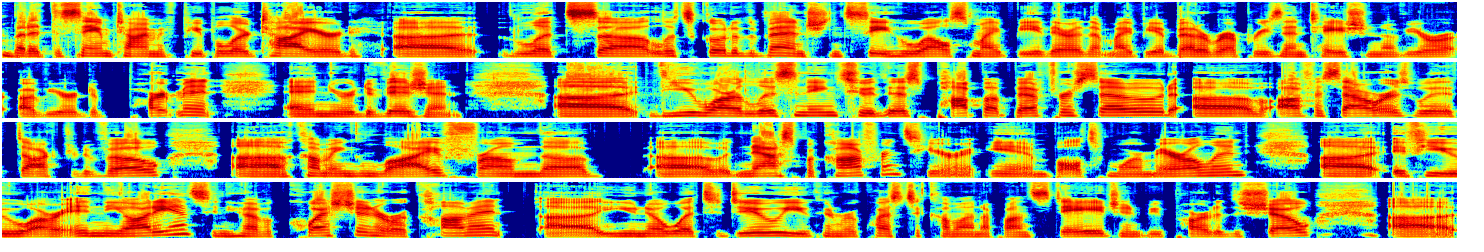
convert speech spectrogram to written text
but at the same time, if people are tired, uh, let's uh, let's go to the bench and see who else might be there that might be a better representation of your of your department and your division. Uh, you are listening to this pop up episode of Office Hours with Dr. De Veau, uh, coming live from the uh, NASPA conference here in Baltimore, Maryland. Uh, if you are in the audience and you have a question or a comment, uh, you know what to do. You can request to come on up on stage and be part of the show. Uh,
